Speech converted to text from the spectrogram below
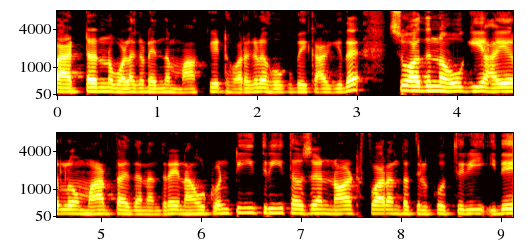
ಪ್ಯಾಟರ್ನ್ ಒಳಗಡೆಯಿಂದ ಮಾರ್ಕೆಟ್ ಹೊರಗಡೆ ಹೋಗಬೇಕಾಗಿದೆ. ಸೊ ಅದನ್ನು ಹೋಗಿ ಹೈಯರ್ ಲೋ ಮಾಡ್ತಾ ಇದ್ದಾನಂದರೆ ನಾವು twenty three thousand not far ಅಂತ ತಿಳ್ಕೊತೀರಿ. ಇದೇ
